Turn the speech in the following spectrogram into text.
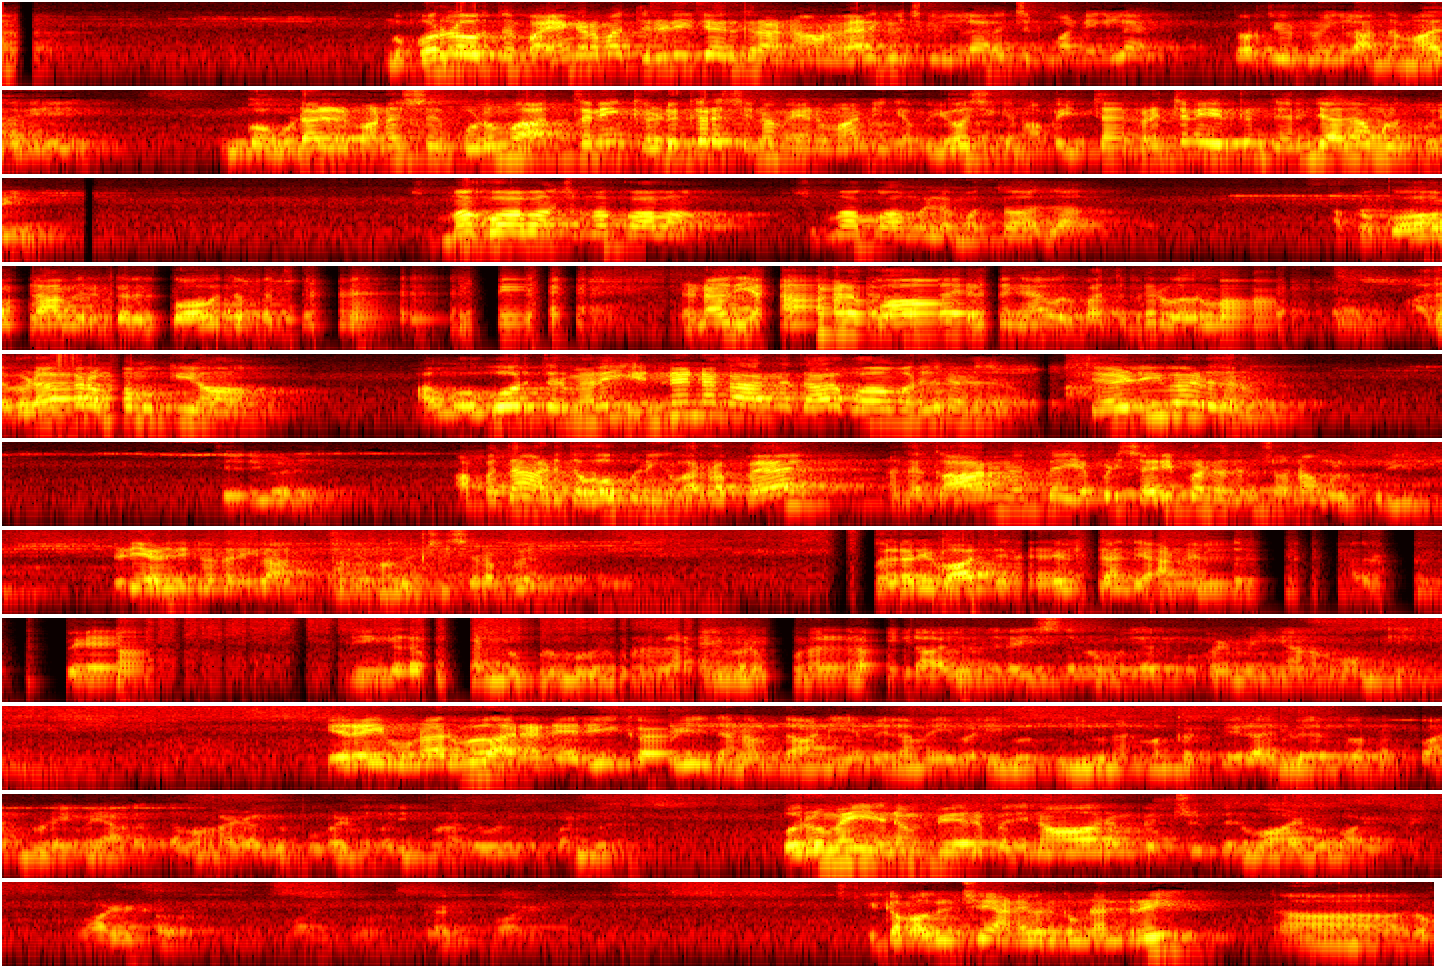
உங்கள் பொருளை ஒருத்தன் பயங்கரமாக திருடிட்டே இருக்கிறான் அவனை வேலைக்கு வச்சுக்குவீங்களா? வச்சுருக்க மாட்டீங்களா? துரத்தி விட்டுருவீங்களா? அந்த மாதிரி உங்கள் உடல் மனசு குடும்பம் அத்தனையும் கெடுக்கிற சின்னம் வேணுமான்னு நீங்கள் அப்போ யோசிக்கணும். அப்போ இத்தனை பிரச்சனை இருக்குன்னு தெரிஞ்சாதான் உங்களுக்கு புரியும். சும்மா கோபம் சும்மா கோபம். சும்மா கோபம் இல்லை மொத்தம் அதுதான் அப்போ கோபம் இல்லாமல் இருக்கிறது கோபத்தை பற்றி ரெண்டாவது யாரால கோபம் எழுதுங்க ஒரு பத்து பேர் வருவாங்க. அதை விட ரொம்ப முக்கியம். அவங்க ஒவ்வொருத்தர் மேலே என்னென்ன காரணத்தால் கோபம் வருதுன்னு எழுதணும். தெளிவாக எழுதணும். தெளிவாக எழுதணும். அப்போ தான் அடுத்த வகுப்பு நீங்கள் வர்றப்ப அந்த காரணத்தை எப்படி சரி பண்ணுறதுன்னு சொன்னால் உங்களுக்கு புரியும். ரெடி எழுதிட்டு வந்துடுறீங்களா உங்களுடைய மகிழ்ச்சி சிறப்பு. வளரி வாழ்த்து நிறைவு தான் தியானம் நீங்களும் அன்பு குடும்ப உறுப்பினர்கள் அனைவரும் உடல்நலம் இல்லாயும் நிறை உயர் புகழ் மெய்ஞானம் ஓங்கி இறை உணர்வு அறநெறி கழி தனம் தானியம் இளமை வலிவு துணிவு நன்மக்கட் பேறு அறிவேர்ந்தோர் நட்பு அன்புடைமை அகத்தவம் அழகு புகழ் மதிப்புணர்ந்து ஒழுகும் பண்பு பொறுமை எனும் பேறு பதினாறும் பெற்று பெருவாழ்வு வாழ்க. வாழ்க வாழ்க வாழ்க மிக்க மகிழ்ச்சி. அனைவருக்கும் நன்றி. ஆஹ் ரொம்ப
